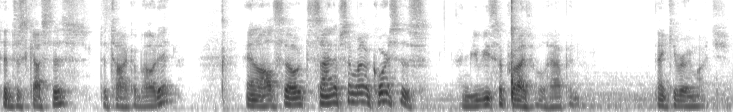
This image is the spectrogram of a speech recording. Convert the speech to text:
to discuss this, to talk about it, and also to sign up some of my courses. And you'd be surprised what will happen. Thank you very much.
